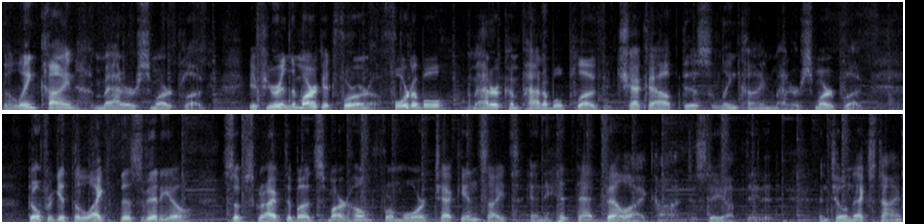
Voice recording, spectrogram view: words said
The Linkind Matter Smart Plug. If you're in the market for an affordable, Matter compatible plug, check out this Linkind Matter Smart Plug. Don't forget to like this video, subscribe to Bud Smart Home for more tech insights, and hit that bell icon to stay updated. Until next time,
